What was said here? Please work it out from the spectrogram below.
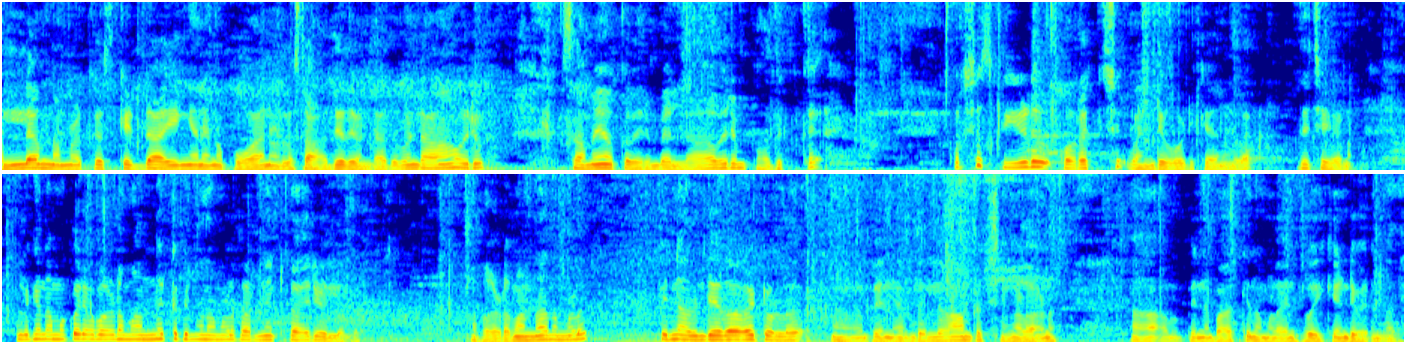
എല്ലാം നമ്മൾക്ക് സ്കിഡായി ഇങ്ങനെ അങ്ങ് പോകാനുള്ള സാധ്യതയുണ്ട്. അതുകൊണ്ട് ആ ഒരു സമയമൊക്കെ വരുമ്പോൾ എല്ലാവരും പതുക്കെ കുറച്ച് സ്പീഡ് കുറച്ച് വണ്ടി ഓടിക്കാനുള്ള ഇത് ചെയ്യണം. അല്ലെങ്കിൽ നമുക്കൊരു അപകടം വന്നിട്ട് പിന്നെ നമ്മൾ പറഞ്ഞിട്ട് കാര്യമില്ലല്ലോ. അപകടം വന്നാൽ നമ്മൾ പിന്നെ അതിന്റേതായിട്ടുള്ള പിന്നെ എന്തെല്ലാം പ്രശ്നങ്ങളാണ് പിന്നെ ബാക്കി നമ്മൾ അനുഭവിക്കേണ്ടി വരുന്നത്.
